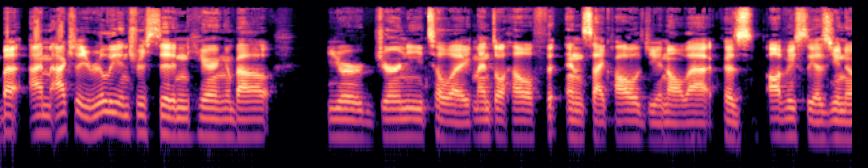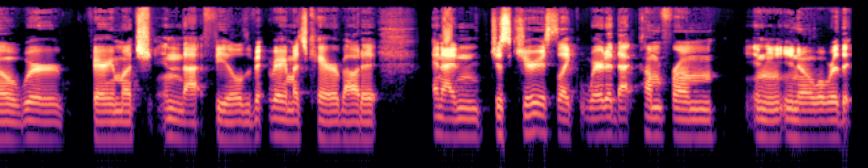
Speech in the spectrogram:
But I'm actually really interested in hearing about your journey to like mental health and psychology and all that. Because obviously, as you know, we're very much in that field, very much care about it. And I'm just curious, like, where did that come from? And you know, what were the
